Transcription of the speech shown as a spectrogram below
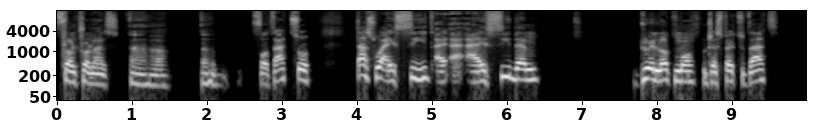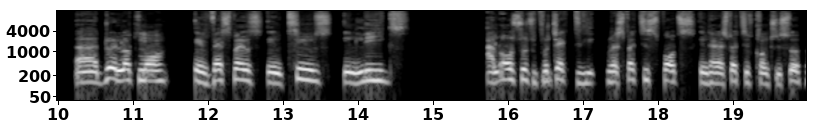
front runners uh, um, for that. So that's why I see it. I, I, I see them do a lot more with respect to that. Uh, do a lot more investments in teams, in leagues, and also to project the respective sports in their respective countries. So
